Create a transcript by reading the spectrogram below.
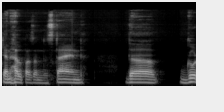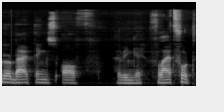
can help us understand the good or bad things of having a flat foot.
